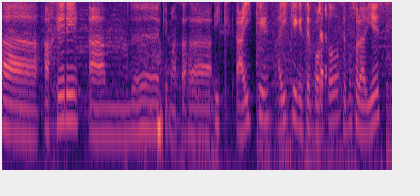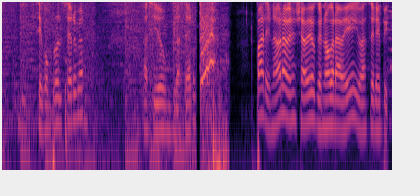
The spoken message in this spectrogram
a, a Jere, a. mm, ¿Qué más? A, Ike, a Ike, a Ike que se portó, se puso la 10 y se compró el server. Ha sido un placer. Paren, ahora ya veo que no grabé y va a ser épico.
